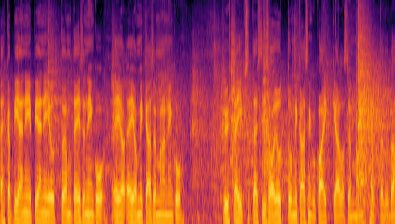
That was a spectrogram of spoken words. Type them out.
ehkä pieniä, pieniä juttuja, mutta ei se niin kuin, ei, ole, ei ole mikään semmoinen niin kuin yhtä yksittäistä iso juttu, mikä olisi niin kuin kaikkialla semmoinen, että tota,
